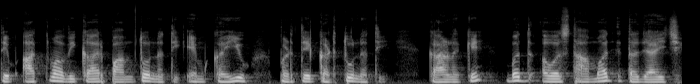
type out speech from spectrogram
તેમ આત્મા વિકાર પામતો નથી એમ કહ્યું, પણ તે ઘટતું નથી, કારણ કે બદ્ધ અવસ્થામાં જ તજાય છે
